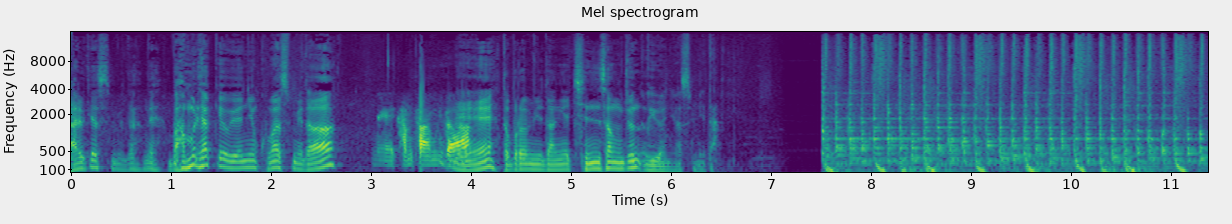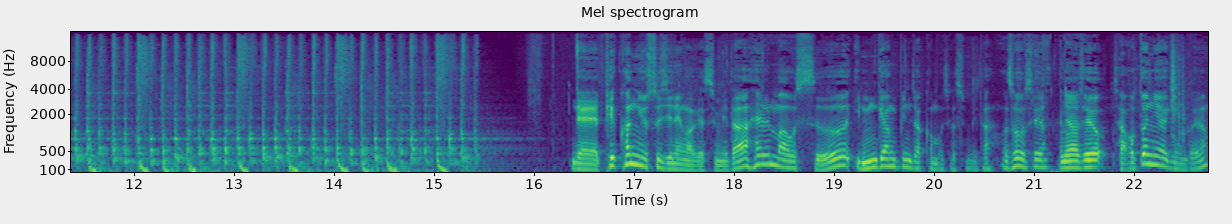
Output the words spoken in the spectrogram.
알겠습니다. 네, 마무리할게요, 의원님. 고맙습니다. 네, 감사합니다. 네, 더불어민주당의 진성준 의원이었습니다. 네, 피컨 뉴스 진행하겠습니다. 헬마우스 임경빈 작가 모셨습니다. 어서 오세요. 안녕하세요. 자, 어떤 이야기인가요?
